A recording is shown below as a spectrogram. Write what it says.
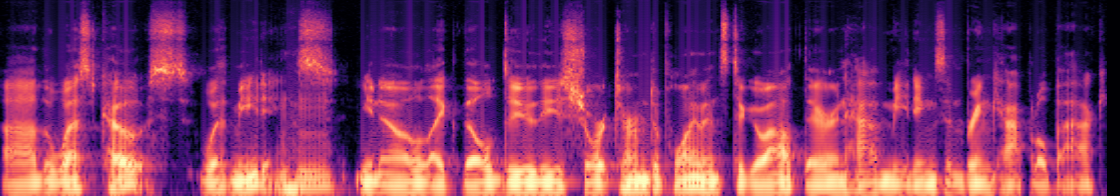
uh, the West Coast with meetings. Mhm. You know, like they'll do these short term deployments to go out there and have meetings and bring capital back.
